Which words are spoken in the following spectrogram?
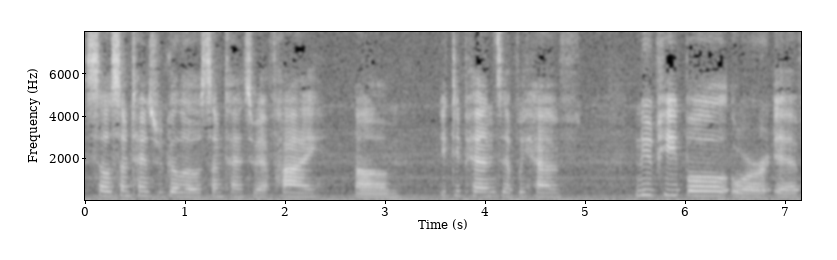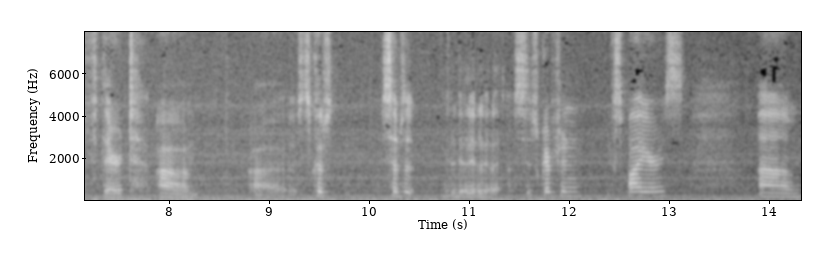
So sometimes we go low, sometimes we have high. Um, it depends if we have new people or if their um, uh, subs- subs- subscription expires, um,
